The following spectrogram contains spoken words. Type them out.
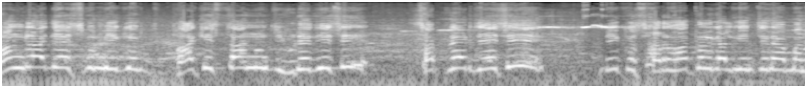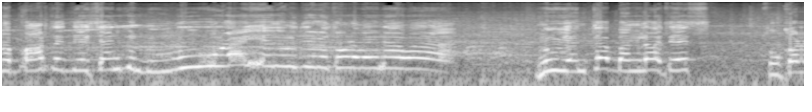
బంగ్లాదేశ్కు మీకు పాకిస్తాన్ నుంచి విడదీసి సపరేట్ చేసి మీకు సర్వహక్కులు కలిగించిన మన భారతదేశానికి నువ్వు కూడా ఎదురు తిరగ చూడవైనావా నువ్వు ఎంత బంగ్లాదేశ్ తుకడ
